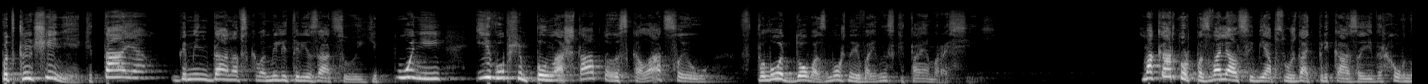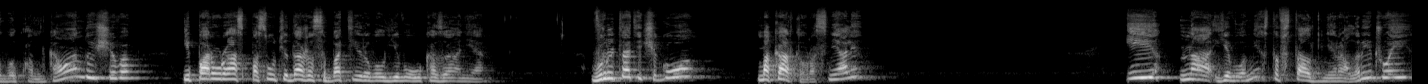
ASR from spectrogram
подключение Китая, гоминдановского, милитаризацию Японии и, в общем, полномасштабную эскалацию вплоть до возможной войны с Китаем и Россией. МакАртур позволял себе обсуждать приказы Верховного главнокомандующего и пару раз, по сути, даже саботировал его указания. В результате чего МакАртура сняли, и на его место встал генерал Риджуэй,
